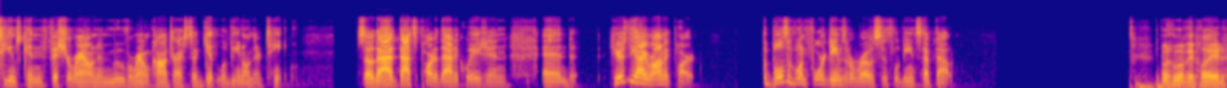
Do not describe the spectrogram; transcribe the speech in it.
teams can fish around and move around contracts to get LaVine on their team. So that that's part of that equation. And here's the ironic part. The Bulls have won four games in a row since LaVine stepped out. But who have they played?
